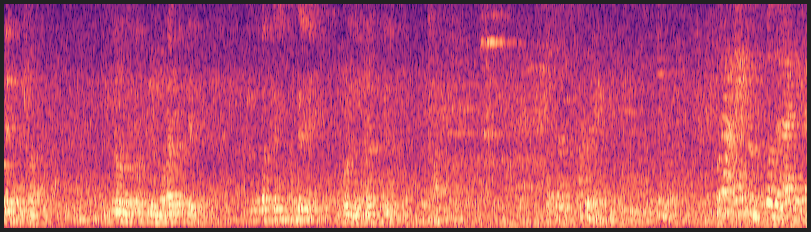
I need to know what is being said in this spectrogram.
ಕೇಸ್ ಇದೆ ಲಾಸ್ಟ್ ಒಂದು ಇಪ್ಪತ್ತು ನೂರ ಇಪ್ಪತ್ತು ಕೇಸ್ ಇದೆ ಇಪ್ಪತ್ತು ಕೇಸ್ ಮಾಡ್ತೀರಿ ಒಂದು ನೂರ ಇಪ್ಪತ್ತು ಡಿಸ್ಪೋಸಲ್ ಆಗಿದೆ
